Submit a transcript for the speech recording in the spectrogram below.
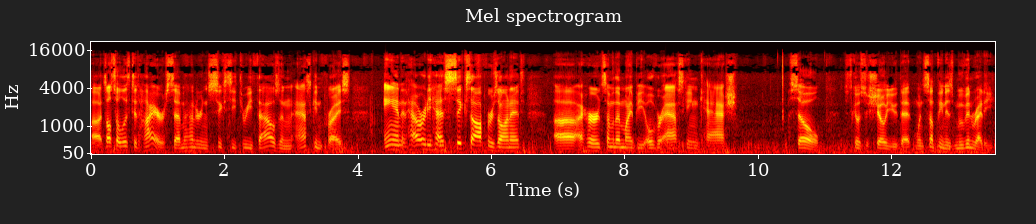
Uh, it's also listed higher, 763,000 asking price, and it already has six offers on it. Uh, I heard some of them might be over asking cash. So just goes to show you that when something is moving ready,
